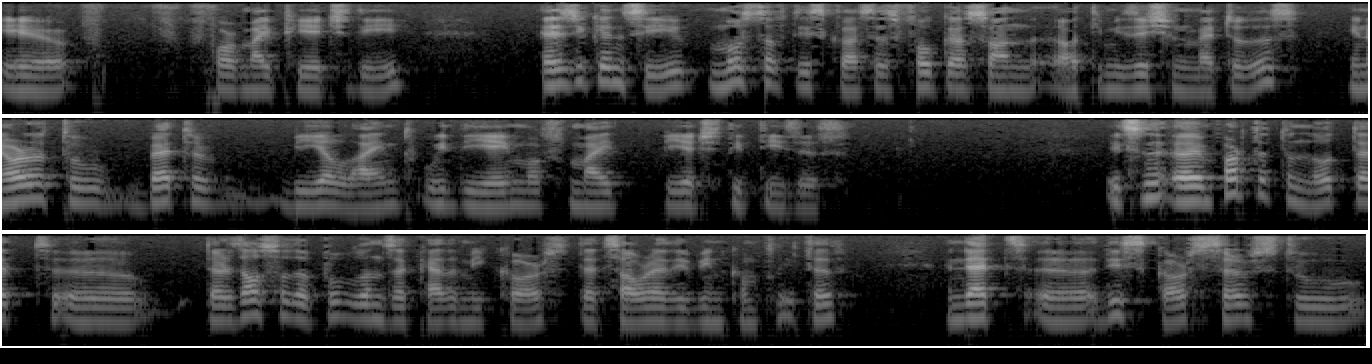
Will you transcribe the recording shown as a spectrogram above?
uh, for my PhD. As you can see, most of these classes focus on optimization methods in order to better be aligned with the aim of my PhD thesis. It's uh, important to note that uh, there's also the Publons Academy course that's already been completed and that uh, this course serves to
